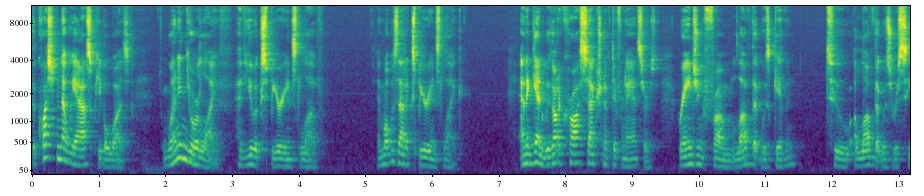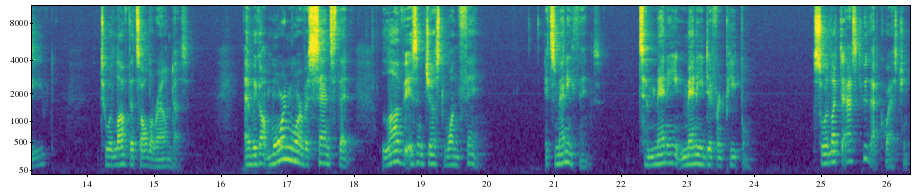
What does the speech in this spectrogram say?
the question that we asked people was when in your life have you experienced love? And what was that experience like? And again, we got a cross section of different answers, ranging from love that was given to a love that was received to a love that's all around us. And we got more and more of a sense that love isn't just one thing, it's many things to many, many different people. So I'd like to ask you that question.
